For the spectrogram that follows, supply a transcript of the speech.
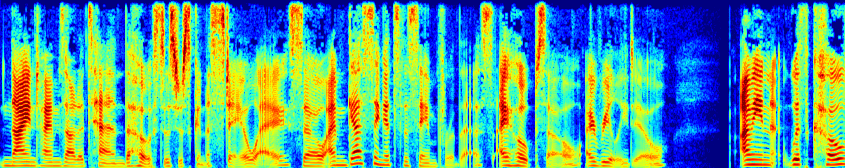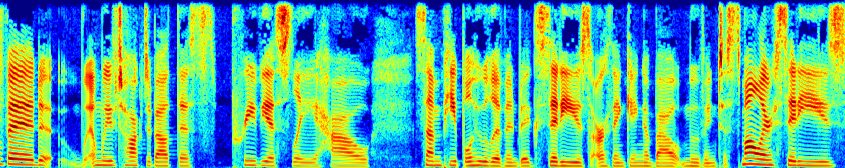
9 times out of 10 the host is just going to stay away. So I'm guessing it's the same for this. I hope so. I really do I mean, with COVID, and we've talked about this previously, how some people who live in big cities are thinking about moving to smaller cities,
